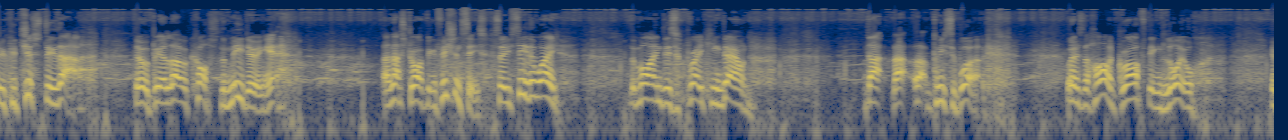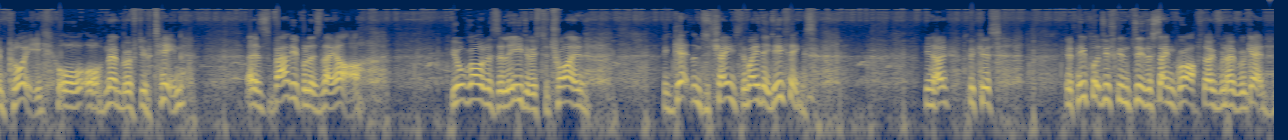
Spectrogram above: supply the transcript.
who could just do that, there would be a lower cost than me doing it, and that's driving efficiencies. So you see the way the mind is breaking down that, that, that piece of work. Whereas the hard grafting, loyal employee or, or member of your team, as valuable as they are, your role as a leader is to try and, and get them to change the way they do things. You know, because you know, people are just going to do the same graft over and over again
